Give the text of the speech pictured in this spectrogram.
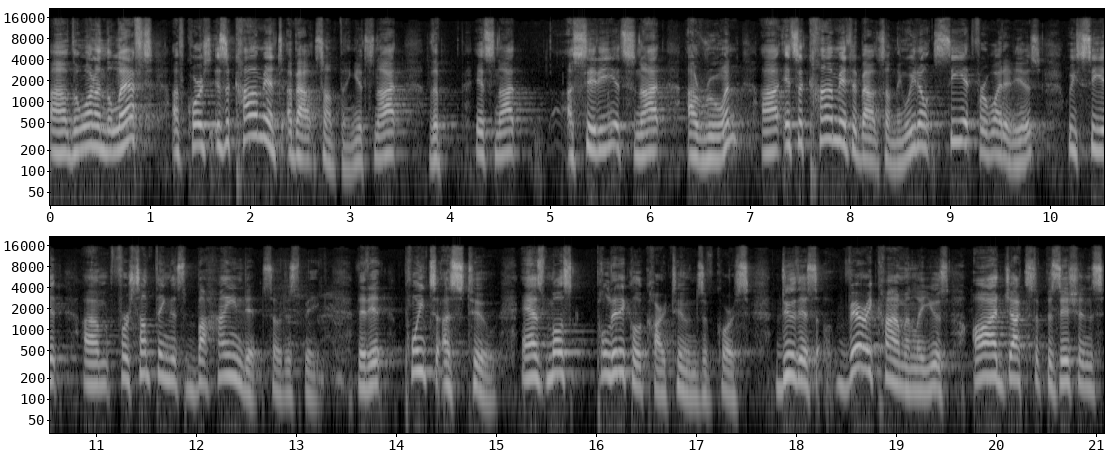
Uh, the one on the left, of course, is a comment about something. It's not, the, it's not a city, it's not a ruin. Uh, it's a comment about something. We don't see it for what it is, we see it um, for something that's behind it, so to speak, that it points us to. As most political cartoons, of course, do this very commonly, use odd juxtapositions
